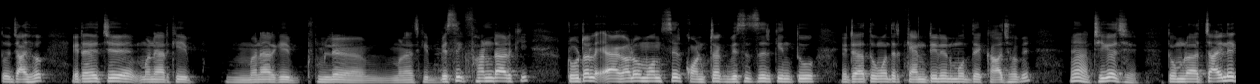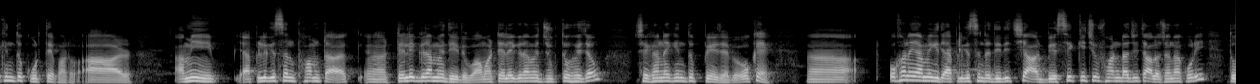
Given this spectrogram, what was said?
তো যাই হোক, এটা হচ্ছে মানে আর কি মানে আর কি মানে আর কি বেসিক ফান্ডা আর কি টোটাল এগারো মান্থসের কন্ট্রাক্ট বেসিসের কিন্তু এটা তোমাদের ক্যান্টিনের মধ্যে কাজ হবে। হ্যাঁ ঠিক আছে। তোমরা চাইলে কিন্তু করতে পারো। আর আমি অ্যাপ্লিকেশান ফর্মটা টেলিগ্রামে দিয়ে দেবো। আমার টেলিগ্রামে যুক্ত হয়ে যাও, সেখানে কিন্তু পেয়ে যাবে। ওকে ওখানে আমি অ্যাপ্লিকেশনটা দিয়ে দিচ্ছি। আর বেসিক কিছু ফান্ডা যদি আলোচনা করি, তো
